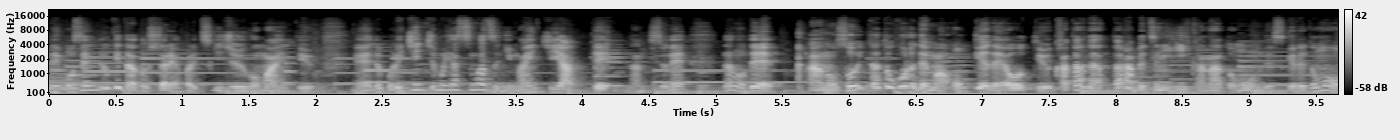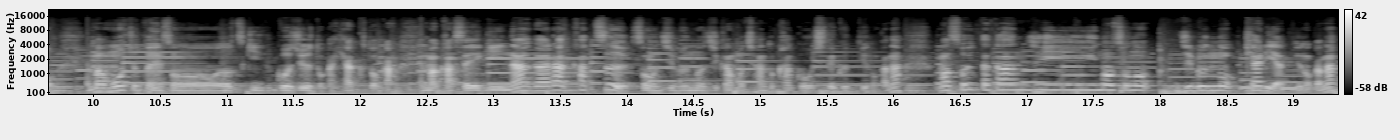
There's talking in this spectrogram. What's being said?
で、5000円で受けたとしたらやっぱり月15万円っていう。えー、で、これ1日も休まずに毎日やってなんですよね。なので、あの、そういったところでまあ OK だよっていう方だったら別にいいかなと思うんですけれども、まあもうちょっとね、その月50とか100とか、まあ、稼ぎながら、かつ、その自分の時間もちゃんと確保していくっていうのかな。まあそういった感じのその自分のキャリアっていうのかな、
